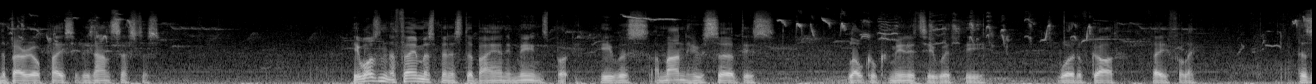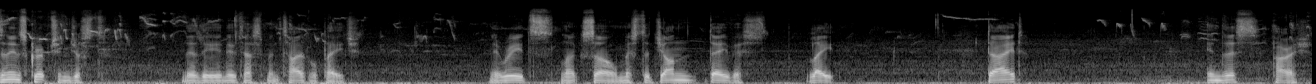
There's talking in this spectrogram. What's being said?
the burial place of his ancestors. He wasn't a famous minister by any means, but he was a man who served his local community with the Word of God faithfully. There's an inscription just near the New Testament title page. And it reads like so Mr. John Davies, late, died in this parish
